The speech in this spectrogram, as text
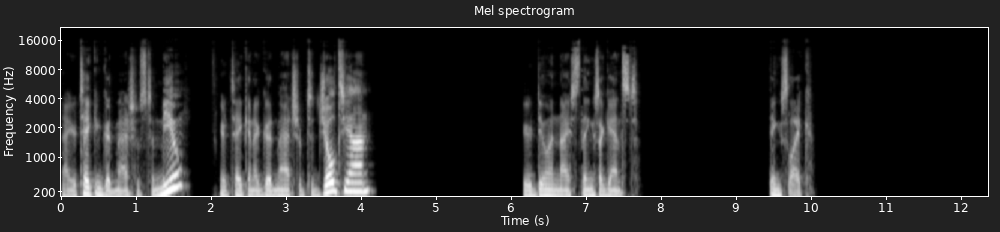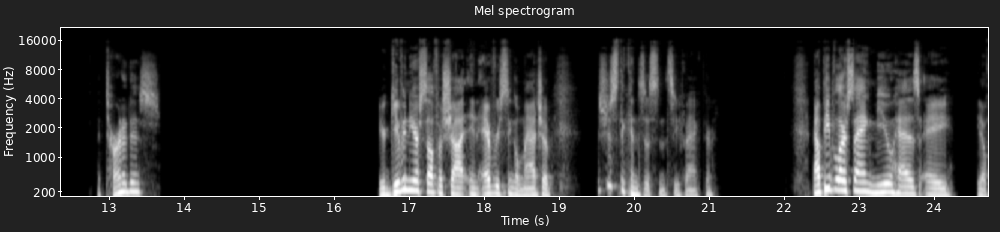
Now you're taking good matchups to Mew. You're taking a good matchup to Jolteon. You're doing nice things against things like Eternatus. You're giving yourself a shot in every single matchup. It's just the consistency factor. Now people are saying Mew has a, you know,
